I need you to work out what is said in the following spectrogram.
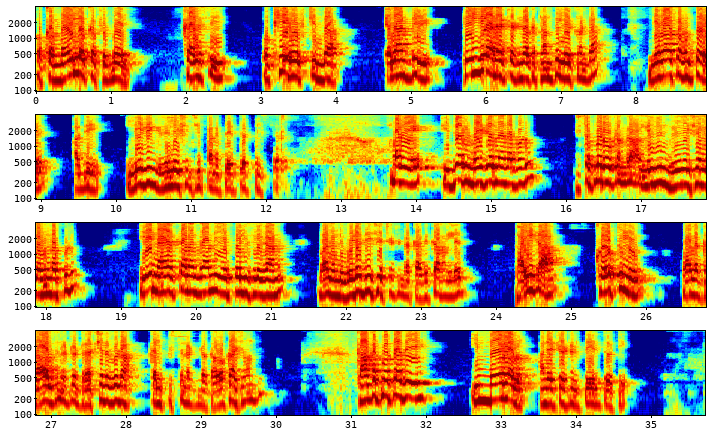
ఒక మెయిల్ ఒక ఫిమేల్ కలిసి ఒకే రూఫ్ కింద ఎలాంటి పెళ్ళి అనేటటువంటి ఒక తంతు లేకుండా నివాసం ఉంటే అది లివింగ్ రిలేషన్షిప్ అనే పేరుతో పిలుస్తారు. మరి ఇద్దరు మేజర్లు అయినప్పుడు ఇష్టపూర్వకంగా లివింగ్ రిలేషన్లో ఉన్నప్పుడు ఏ న్యాయస్థానం కానీ ఏ పోలీసులు కానీ వాళ్ళని విడదీసేటటువంటి అధికారం లేదు. పైగా కోర్టులు వాళ్ళకు కావాల్సినటువంటి రక్షణ కూడా కల్పిస్తున్నటువంటి ఒక అవకాశం ఉంది. కాకపోతే అది ఇమ్మోరల్ అనేటటువంటి పేరుతోటి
